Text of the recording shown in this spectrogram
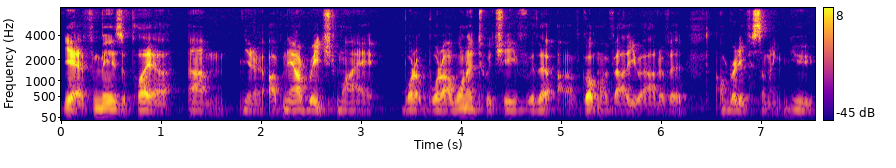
yeah, for me as a player, um, you know, I've now reached my what what I wanted to achieve with it. I've got my value out of it. I'm ready for something new.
